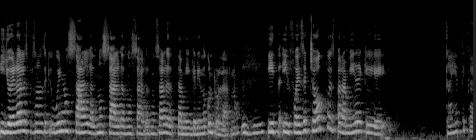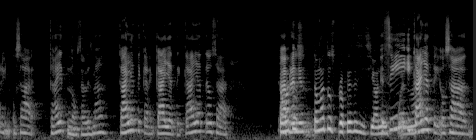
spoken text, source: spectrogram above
Y yo era de las personas de que, güey, no salgas, no salgas, no salgas, no salgas, también queriendo controlar, ¿no? y, y, fue ese shock, pues, para mí de que, cállate, Karen, o sea, cállate, no sabes nada, cállate, Karen, cállate, cállate, o sea... Toma, tus, toma tus, propias decisiones. Sí, pues, y cállate, o sea,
